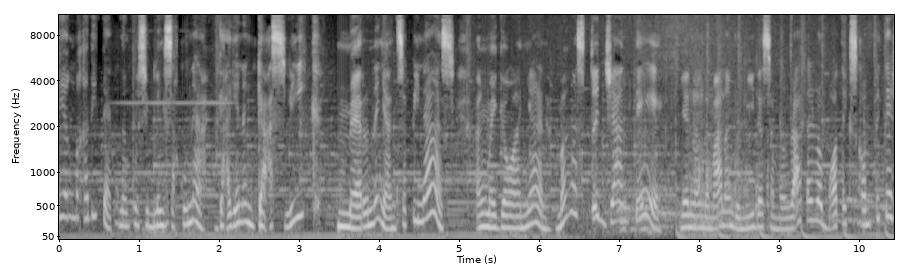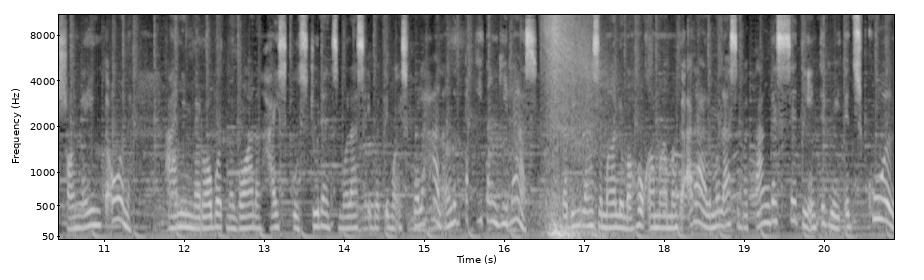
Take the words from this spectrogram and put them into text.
Kayang makadetect ng posibleng sakuna gaya ng gas leak. Meron na yan sa Pinas. Ang may gawa niyan, mga estudyante. Yan lang naman ang gumida sa Marata Robotics Competition ngayong taon. Anim na robot na gawa ng high school students mula sa iba't ibang eskwelahan ang nagpakitang gilas. Kabilang sa mga lumahok ang mga mag-aaral mula sa Batangas City Integrated School.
